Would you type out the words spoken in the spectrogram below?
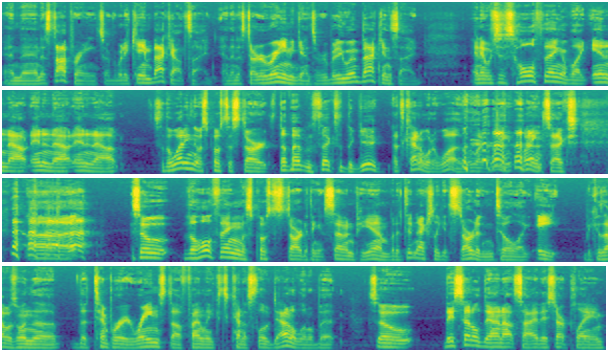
And then it stopped raining, so everybody came back outside. And then it started raining again, so everybody went back inside. And it was this whole thing of like in and out, in and out, in and out. So the wedding that was supposed to start Stop having sex at the gig. that's kind of what it was. Like wedding, wedding sex. Uh, so the whole thing was supposed to start, I think, at 7 p.m., but it didn't actually get started until like 8 because that was when the, the temporary rain stuff finally kind of slowed down a little bit. So they settled down outside, they start playing,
